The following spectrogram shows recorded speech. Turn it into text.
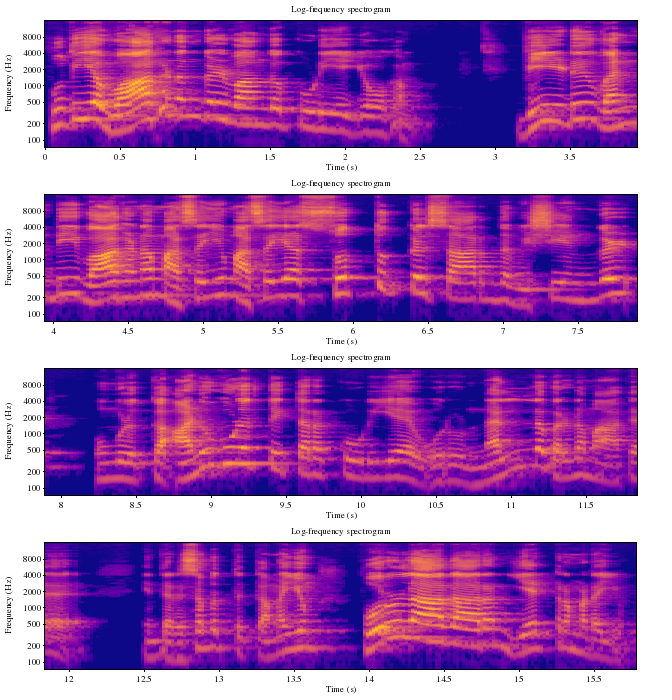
புதிய வாகனங்கள் வாங்கக்கூடிய யோகம். வீடு வண்டி வாகனம் அசையும் அசையா சொத்துக்கள் சார்ந்த விஷயங்கள் உங்களுக்கு அனுகூலத்தை தரக்கூடிய ஒரு நல்ல வருடமாக இந்த ரிஷபத்துக்கு அமையும். பொருளாதாரம் ஏற்றமடையும்.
